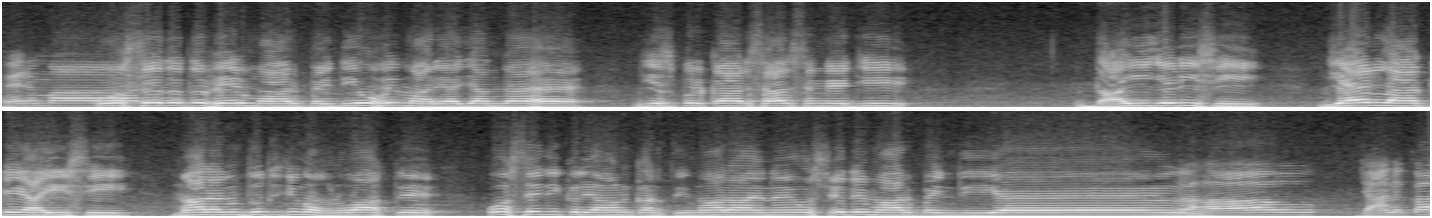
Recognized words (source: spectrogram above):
ਫਿਰ ਮਾਰ। ਉਸੇ ਦੇ ਤੇ ਫੇਰ ਮਾਰ ਪੈਂਦੀ ਉਹੀ ਮਾਰਿਆ ਜਾਂਦਾ ਹੈ। ਜਿਸ ਪ੍ਰਕਾਰ ਸਾਧ ਸੰਗਤ ਜੀ ਦਾਈ ਜਿਹੜੀ ਸੀ ਜ਼ਹਿਰ ਲਾ ਕੇ ਆਈ ਸੀ ਮਹਾਰਾਜ ਨੂੰ ਦੁੱਧ ਚੰਗਾਉਣ ਵਾਸਤੇ ਉਸੇ ਦੀ ਕਲਿਆਣ ਕਰਤੀ ਮਹਾਰਾਜ ਨੇ ਉਸੇ ਤੇ ਮਾਰ ਪੈਂਦੀ ਹੈ ਰਹਾਉ ਜਨ ਕਾ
